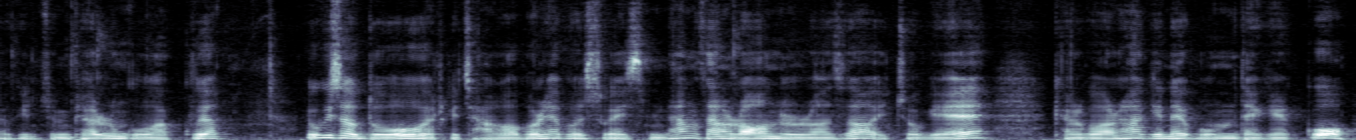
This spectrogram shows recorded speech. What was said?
여기 좀 별론 것 같고요. 여기서도 이렇게 작업을 해볼 수가 있습니다. 항상 런 눌러서 이쪽에 결과를 확인해 보면 되겠고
